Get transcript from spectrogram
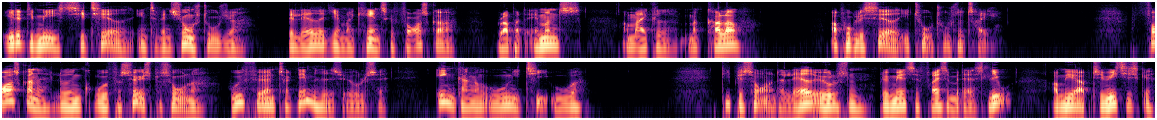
Et af de mest citerede interventionsstudier blev lavet af de amerikanske forskere Robert Emmons og Michael McCullough og publiceret i 2003. Forskerne lod en gruppe forsøgspersoner udføre en taknemmelighedsøvelse en gang om ugen i 10 uger. De personer, der lavede øvelsen, blev mere tilfredse med deres liv og mere optimistiske,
